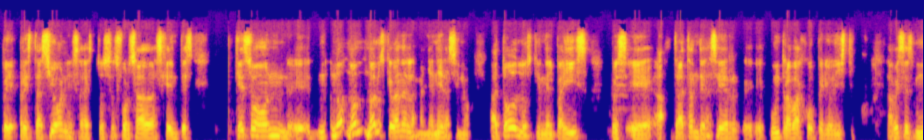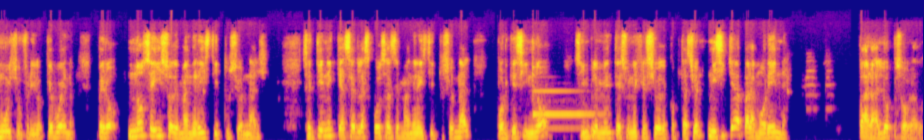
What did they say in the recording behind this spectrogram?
pre prestaciones a estos esforzadas gentes que son, no, no, no a los que van a la mañanera, sino a todos los que en el país pues tratan de hacer un trabajo periodístico a veces muy sufrido, qué bueno, pero no se hizo de manera institucional. Se tiene que hacer las cosas de manera institucional porque si no, simplemente es un ejercicio de cooptación, ni siquiera para Morena, para López Obrador.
